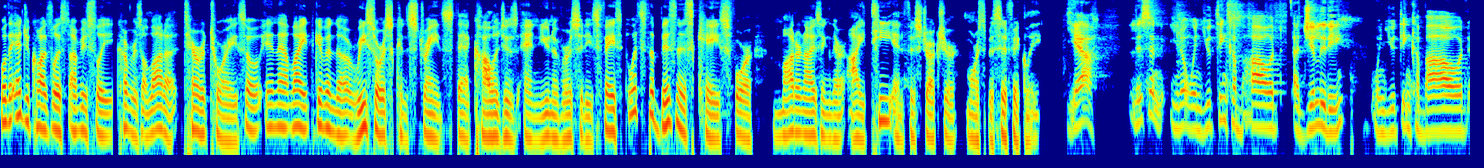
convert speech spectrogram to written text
well, the EDUCAUSE list obviously covers a lot of territory. So, in that light, given the resource constraints that colleges and universities face, what's the business case for modernizing their IT infrastructure more specifically? Yeah, Listen, you know, when you think about agility, when you think about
